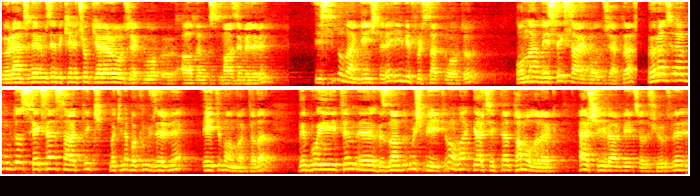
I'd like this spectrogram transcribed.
Öğrencilerimize bir kere çok yararı olacak bu e, aldığımız malzemelerin. İşsiz olan gençlere iyi bir fırsat doğdu. Onlar meslek sahibi olacaklar. Öğrenciler burada 80 saatlik makine bakım üzerine eğitim almaktalar. Ve bu eğitim e, hızlandırmış bir eğitim ama gerçekten tam olarak her şeyi vermeye çalışıyoruz ve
